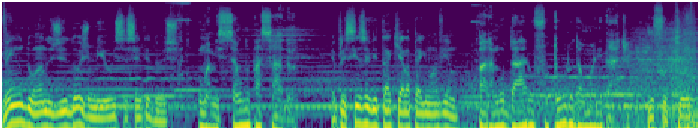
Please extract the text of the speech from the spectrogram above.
Venho do ano de 2062. Uma missão no passado. Eu preciso evitar que ela pegue um avião. Para mudar o futuro da humanidade. No futuro,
